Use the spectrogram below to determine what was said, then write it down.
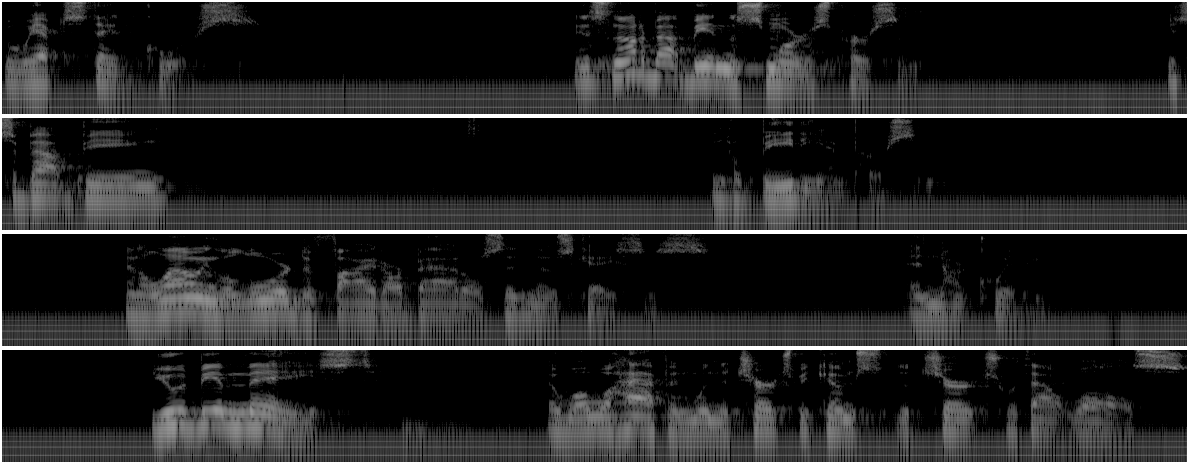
But we have to stay the course. And it's not about being the smartest person, it's about being an obedient person and allowing the Lord to fight our battles in those cases and not quitting. You would be amazed at what will happen when the church becomes the church without walls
